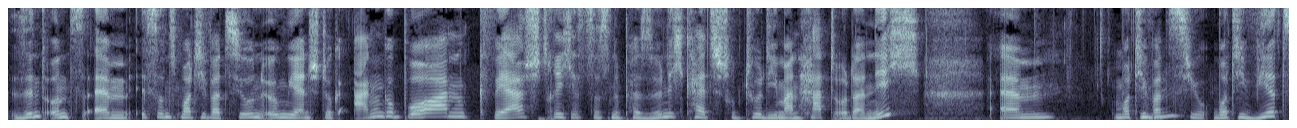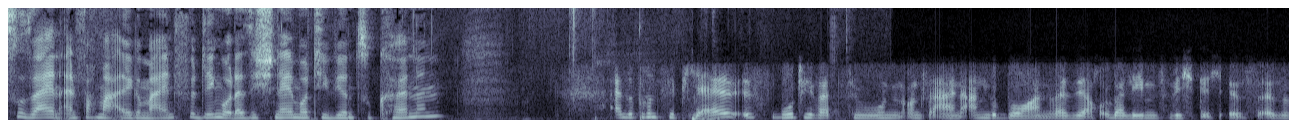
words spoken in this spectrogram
Sind uns, ähm, ist uns Motivation irgendwie ein Stück angeboren? Querstrich, ist das eine Persönlichkeitsstruktur, die man hat oder nicht? Ähm, Motivation, mhm. motiviert zu sein, einfach mal allgemein für Dinge oder sich schnell motivieren zu können? Also prinzipiell ist Motivation uns allen angeboren, weil sie auch überlebenswichtig ist. Also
